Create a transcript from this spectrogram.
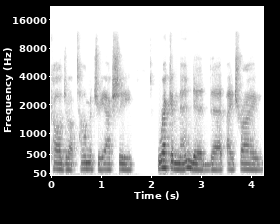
College of Optometry actually recommended that I try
